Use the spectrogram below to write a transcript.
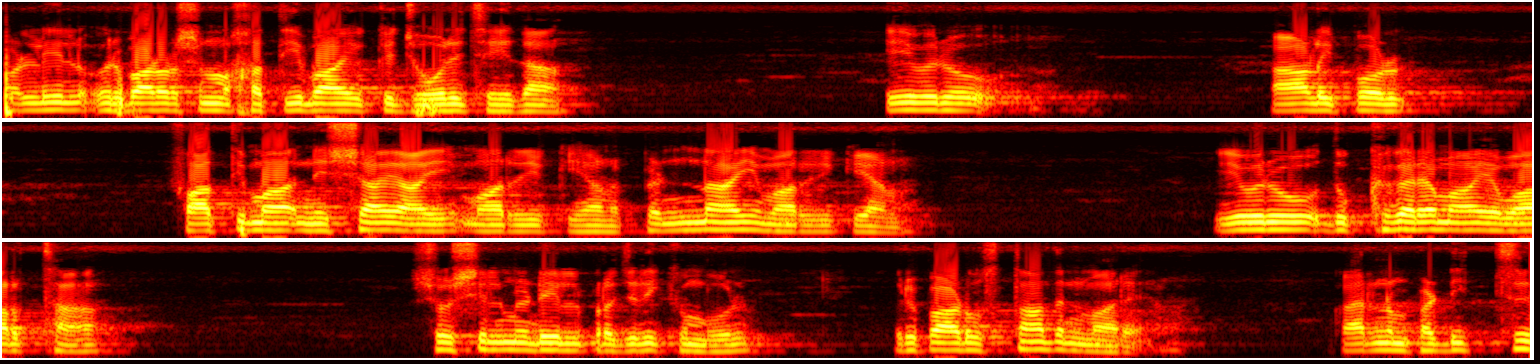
പള്ളിയിൽ ഒരുപാട് വർഷം ഹത്തീബായൊക്കെ ജോലി ചെയ്ത ഈ ഒരു ആളിപ്പോൾ ഫാത്തിമ നിഷായായി മാറിയിരിക്കുകയാണ് പെണ്ണായി മാറിയിരിക്കുകയാണ്. ഈ ഒരു ദുഃഖകരമായ വാർത്ത സോഷ്യൽ മീഡിയയിൽ പ്രചരിക്കുമ്പോൾ ഒരുപാട് ഉസ്താദന്മാരെ കാരണം പഠിച്ച്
